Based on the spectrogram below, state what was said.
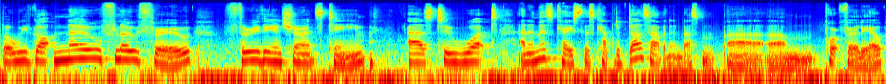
but we've got no flow through through the insurance team as to what, and in this case, this captive does have an investment uh, um, portfolio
